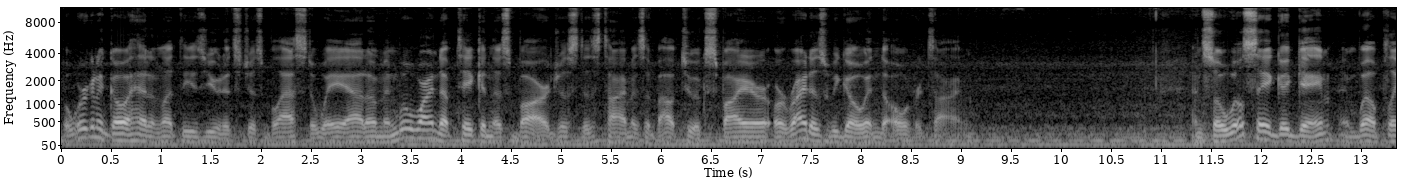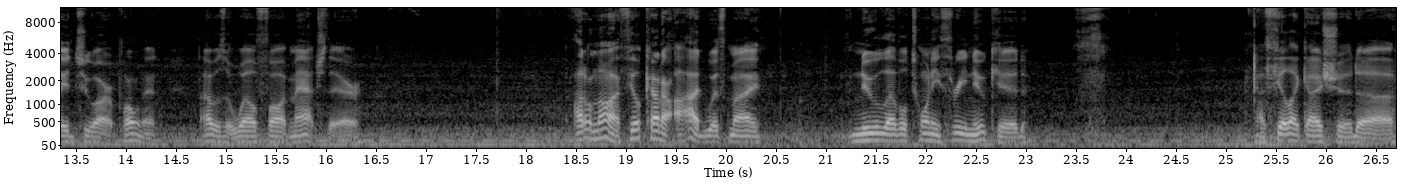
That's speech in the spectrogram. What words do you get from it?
but we're going to go ahead and let these units just blast away at them, and we'll wind up taking this bar just as time is about to expire, or right as we go into overtime. And so we'll say a good game, and well played to our opponent. That was a well fought match there. I don't know, I feel kind of odd with my new level 23 new kid. I feel like I should, uh,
